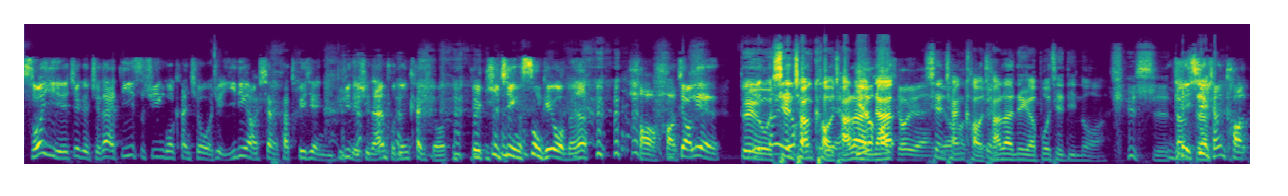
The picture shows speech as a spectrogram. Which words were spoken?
所以，这个绝代第一次去英国看球，我就一定要向他推荐，你必须得去南安普顿看球，就致敬送给我们好好教练。对我现场考察了南，现场考察了那个波切蒂诺，确实对，现场考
